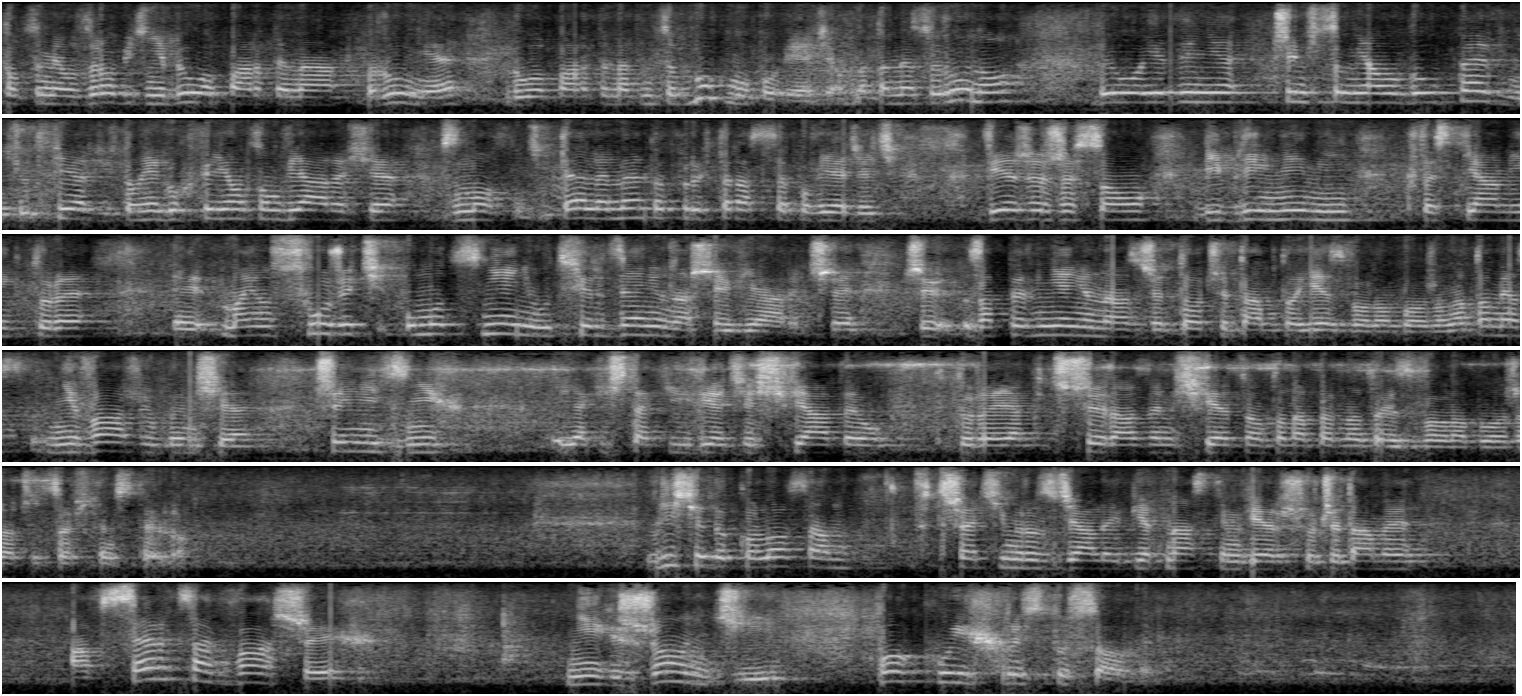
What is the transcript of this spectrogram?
to, co miał zrobić, nie było oparte na runie, było oparte na tym, co Bóg mu powiedział. Natomiast runo było jedynie czymś, co miało go upewnić, utwierdzić, tą jego chwiejącą wiarę się wzmocnić. I te elementy, o których teraz chcę powiedzieć, wierzę, że są biblijnymi kwestiami, które y, mają służyć umocnieniu, utwierdzeniu naszej wiary, czy, czy zapewnieniu nas, że to czy tamto jest wolą Bożą. Natomiast nie ważyłbym się czynić z nich jakichś takich, wiecie, świateł, które jak trzy razem świecą, to na pewno to jest wola Boża, czy coś w tym stylu. W liście do Kolosan w trzecim rozdziale i piętnastym wierszu czytamy A w sercach waszych niech rządzi pokój Chrystusowy.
